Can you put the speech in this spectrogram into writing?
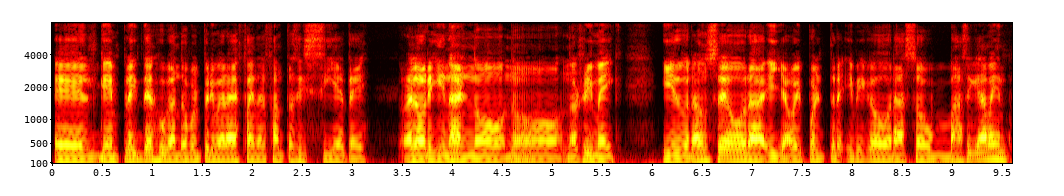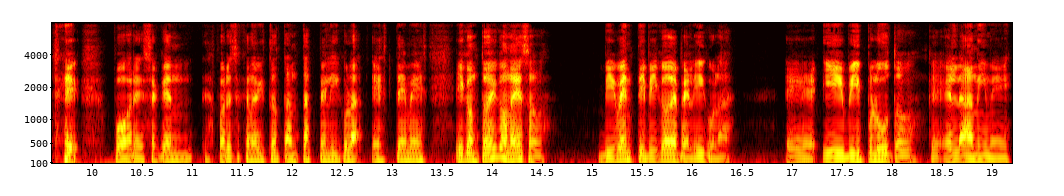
el gameplay del jugando por primera vez Final Fantasy VII. El original, no, no, no el remake. Y dura 11 horas y ya voy por 3 y pico horas. So, básicamente, por eso, que, por eso es que no he visto tantas películas este mes. Y con todo y con eso, vi veintipico de películas. Eh, y vi Pluto, que es el anime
